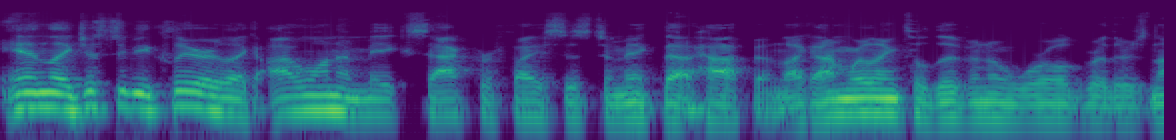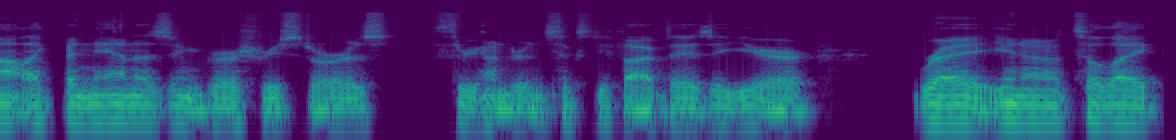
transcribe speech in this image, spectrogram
and like just to be clear like i want to make sacrifices to make that happen. Like i'm willing to live in a world where there's not like bananas in grocery stores 365 days a year right? You know to like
